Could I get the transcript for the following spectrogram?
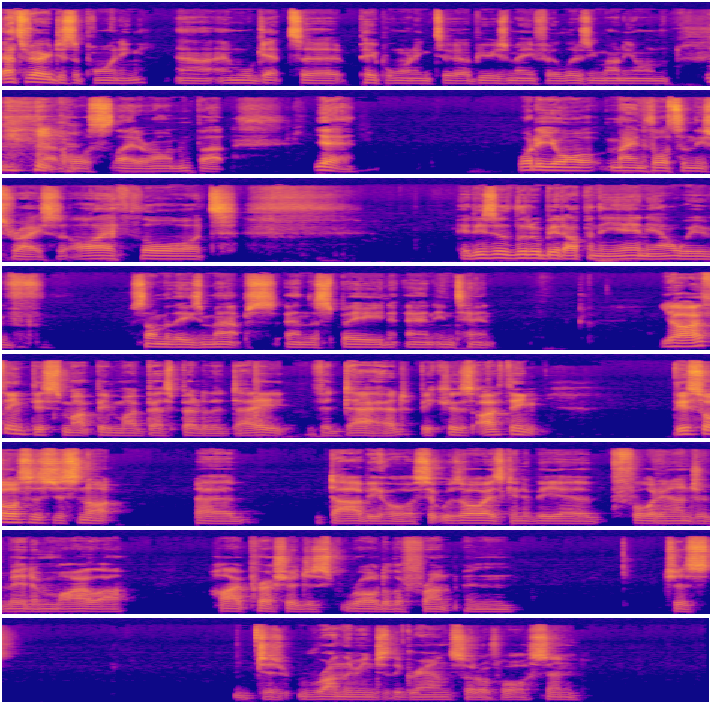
that's very disappointing. Uh, and we'll get to people wanting to abuse me for losing money on that horse later on. But yeah, what are your main thoughts on this race? I thought it is a little bit up in the air now with some of these maps and the speed and intent. Yeah, I think this might be my best bet of the day, Verdad, because I think this horse is just not a derby horse. It was always going to be a 1400 meter miler, high pressure, just roll to the front and just just run them into the ground sort of horse. And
